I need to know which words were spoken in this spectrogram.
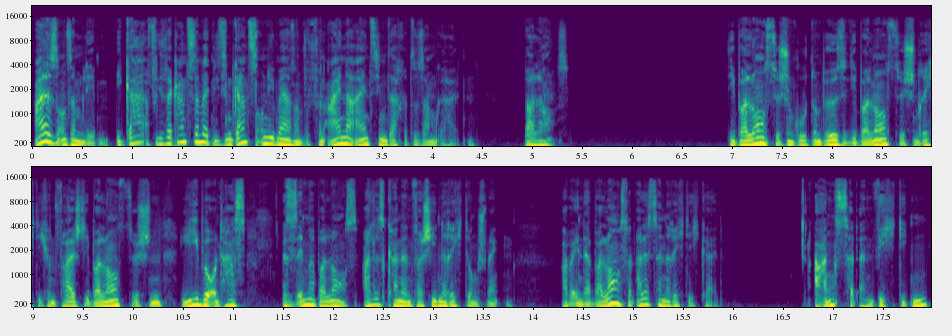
Alles in unserem Leben, egal, auf dieser ganzen Welt, diesem ganzen Universum, wird von einer einzigen Sache zusammengehalten. Balance. Die Balance zwischen Gut und Böse, die Balance zwischen richtig und falsch, die Balance zwischen Liebe und Hass. Es ist immer Balance. Alles kann in verschiedene Richtungen schwenken. Aber in der Balance hat alles seine Richtigkeit. Angst hat einen wichtigen,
